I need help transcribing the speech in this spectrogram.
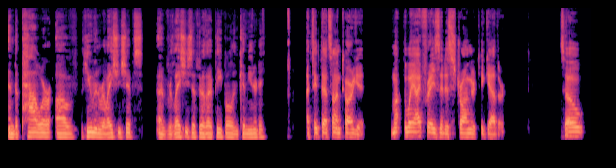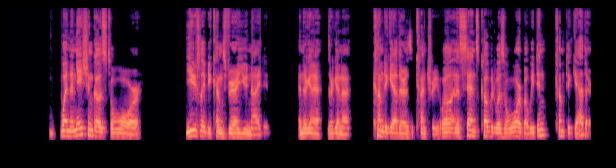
and the power of human relationships, of relationships with other people and community? I think that's on target. My, the way I phrase it is stronger together. So when a nation goes to war, usually becomes very united and they're going to, they're going to come together as a country. Well, in a sense, COVID was a war, but we didn't come together.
